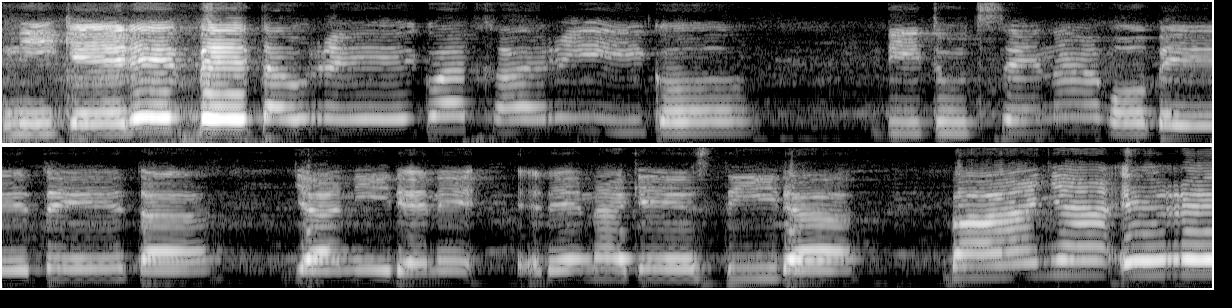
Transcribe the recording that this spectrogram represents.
Nik ere betaurrekoak jarriko, ditut zenago beteta, ja niren erenak ez dira, baina erre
